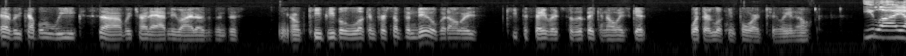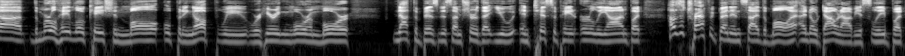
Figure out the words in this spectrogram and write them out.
every couple of weeks. Uh, we try to add new items and just, you know, keep people looking for something new, but always keep the favorites so that they can always get what they're looking forward to. You know. Eli, uh, the Merle Hay location mall opening up, we were hearing more and more. Not the business I'm sure that you anticipate early on, but how's the traffic been inside the mall? I, I know down, obviously, but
